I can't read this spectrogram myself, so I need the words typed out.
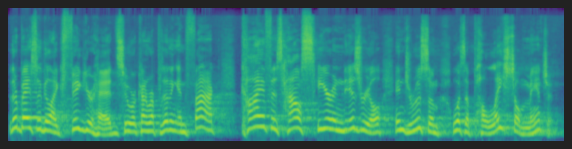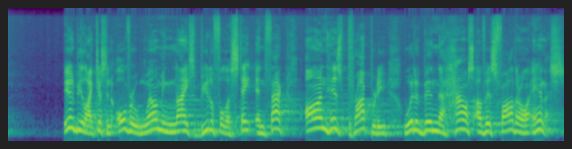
They're basically like figureheads who are kind of representing. In fact, Caiaphas' house here in Israel, in Jerusalem, was a palatial mansion. It would be like just an overwhelming, nice, beautiful estate. In fact, on his property would have been the house of his father in law, Annas.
